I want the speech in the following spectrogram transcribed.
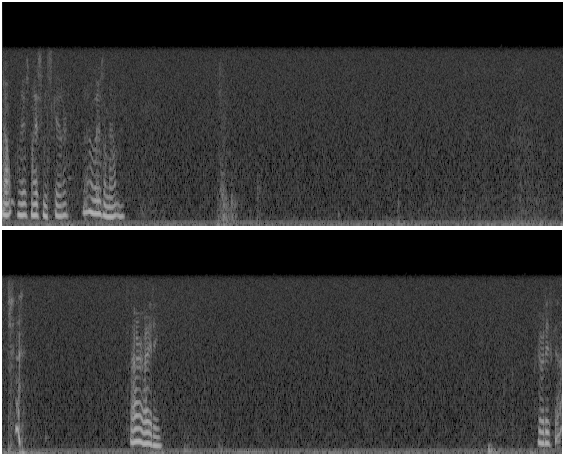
No, there's my sun scatter. Oh, there's a mountain. Alrighty. See what he's got.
